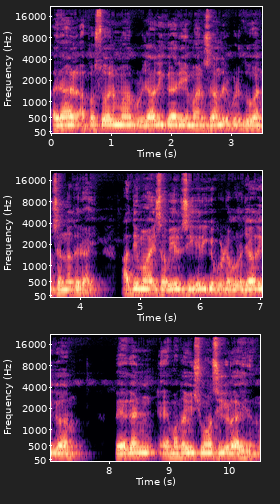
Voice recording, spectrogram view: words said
അതിനാൽ അപ്പസ്തോലന്മാർ പ്രജാതിക്കാരെയും മാനസാന്തരപ്പെടുത്തുവാൻ സന്നദ്ധരായി. ആദ്യമായി സഭയിൽ സ്വീകരിക്കപ്പെട്ട പ്രജാതിക്കാർ പേഗൻ മതവിശ്വാസികളായിരുന്നു.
